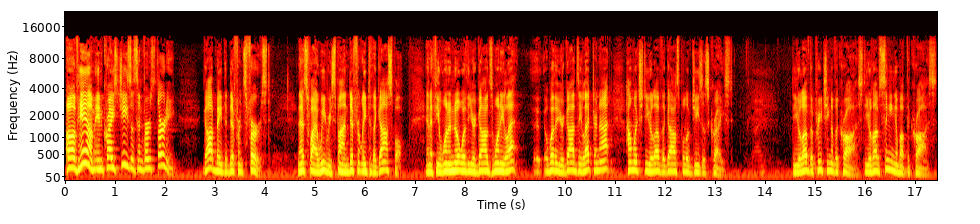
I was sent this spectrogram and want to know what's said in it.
of Him in Christ Jesus in verse 30. God made the difference first. That's why we respond differently to the gospel. And if you want to know whether you're God's one elect, uh, whether you're God's elect or not, how much do you love the gospel of Jesus Christ? Do you love the preaching of the cross? Do you love singing about the cross?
